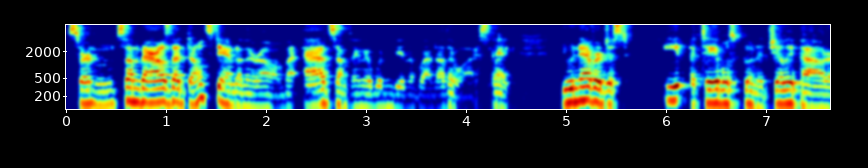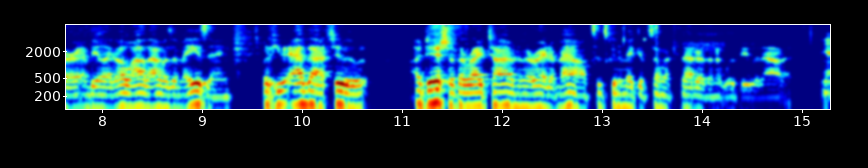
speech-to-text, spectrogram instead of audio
certain some barrels that don't stand on their own, but add something that wouldn't be in the blend otherwise. Right. Like you would never just eat a tablespoon of chili powder and be like, oh, wow, that was amazing. But if you add that to a dish at the right time and in the right amounts, it's going to make it so much better than it would be without it. Yeah.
